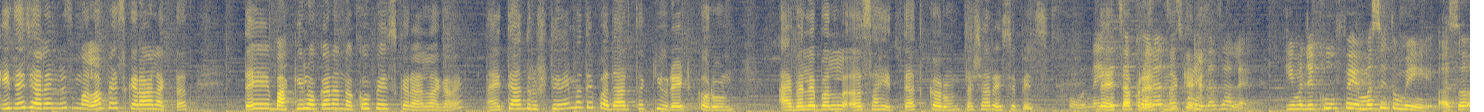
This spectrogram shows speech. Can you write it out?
की जे चॅलेंजेस मला फेस करावे लागतात ते बाकी लोकांना नको फेस करायला लागावे. आणि त्या दृष्टीने मग ते पदार्थ क्युरेट करून अवेलेबल साहित्यात करून तशा रेसिपीज हो नाही द्यायचा त्याचा प्रयत्न केला. झालाय. की म्हणजे खूप फेमस आहे तुम्ही. असं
